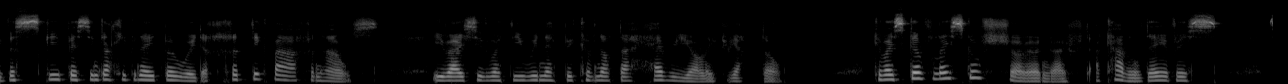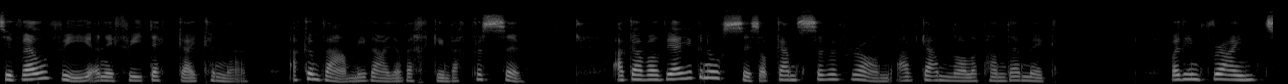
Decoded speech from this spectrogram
i ddysgu beth sy'n gallu gwneud bywyd ychydig bach yn haws i rai sydd wedi wynebu cyfnodau heriol eithriadol. Cyfais gyfle i sgwrsio, er enghraifft, a Carol Davies – sydd fel fi yn ei thridegau cynnar ac yn fam i ddau o fechgyn bach prysur a gafodd ddiagnosis o ganser y fron ar ganol y pandemig. Roedd hi'n fraint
